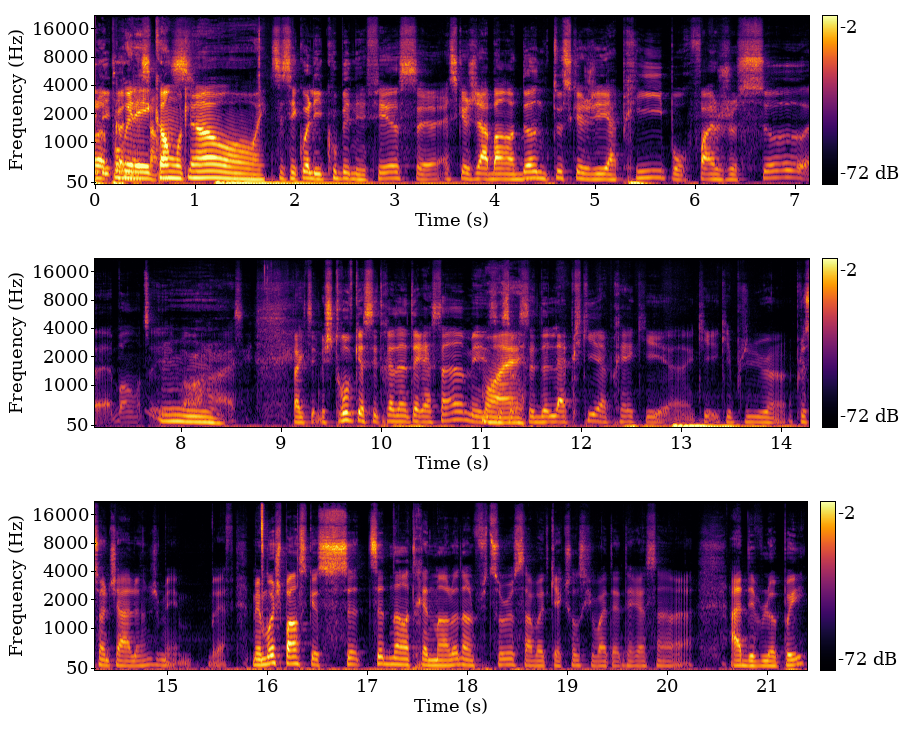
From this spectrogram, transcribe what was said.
faire le pour et les contre, là. oh, ouais. C'est quoi les coûts-bénéfices? euh, Est-ce que j'abandonne tout ce que j'ai appris pour faire juste ça? Euh, bon, tu sais, Hmm. ouais, Fait que, je trouve que c'est très intéressant, mais c'est Ouais. ça, c'est de l'appliquer après qui est, euh, qui est, qui est plus, euh, plus un challenge, mais bref. Mais moi, je pense que ce type d'entraînement-là, dans le futur, ça va être quelque chose qui va être intéressant à, à développer.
